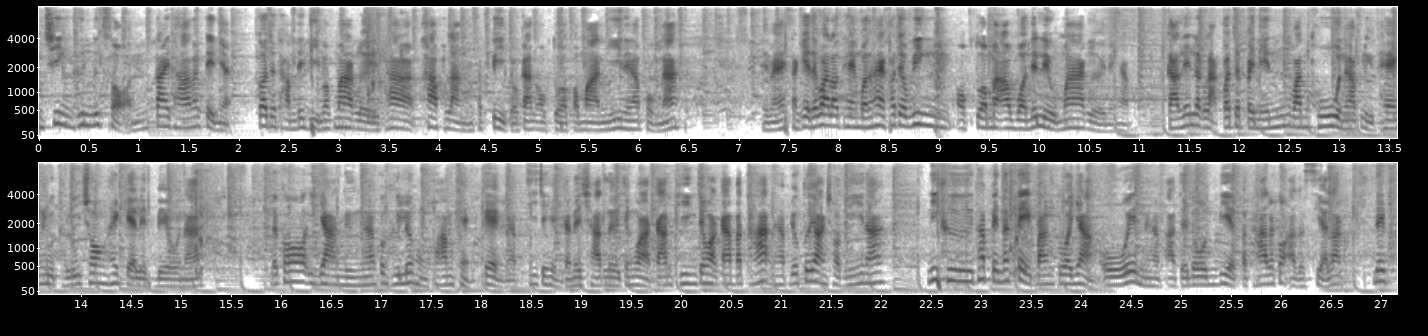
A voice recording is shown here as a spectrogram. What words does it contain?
ำชิ่งขึ้นลึกศรใต้เท้านักเตะเนี่ยก็จะทำได้ดีมากๆเลย ถ้าค่าพลังสปีดกับการออกตัวประมาณนี้นะครับผมนะเห็นไหมสังเกตได้ว่าเราแทงบอลให้เขาจะวิ่งออกตัวมาเอาบอลได้เร็วมากเลยนะครับการเล่นหลักๆ ก็จะไปเน้นวันทูนะครับหรือแทงหลุดทะลุช่องให้แกเรตเบลนะแล้วก็อีกอย่างหนึ่งนะครับก็คือเรื่องของความแข็งแกร่งนะครับที่จะเห็นกันได้ชัดเลย จังหวะการพิงจังหวะการปะทะนะครับยกตัวอย่างช็อตนี้นะ นี่คือถ้าเป็นนักเตะบางตัวอย่างโอเว่นนะครับอาจจะโดนเบียดปะทะแล้วก็อาจจะเสียหลักได้ฟ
